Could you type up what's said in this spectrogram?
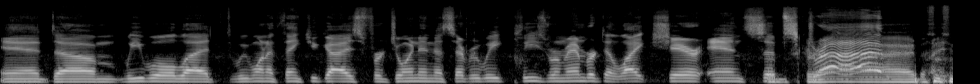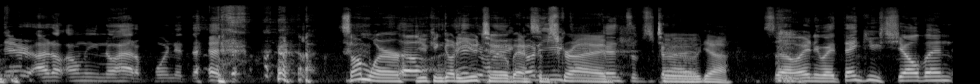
and um, we will uh, we want to thank you guys for joining us every week. Please remember to like share and subscribe, subscribe. right there. I don't, I don't even know how to point at that. Somewhere so, you can go to anyway, youtube and, subscribe, YouTube and subscribe. to yeah. So anyway thank you sheldon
